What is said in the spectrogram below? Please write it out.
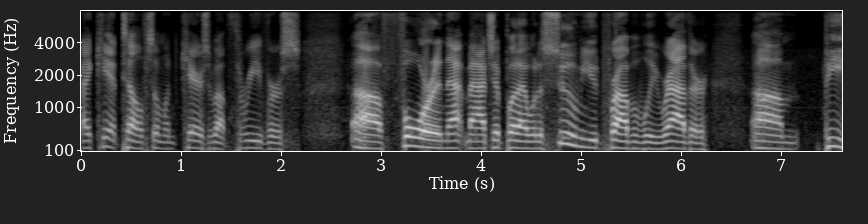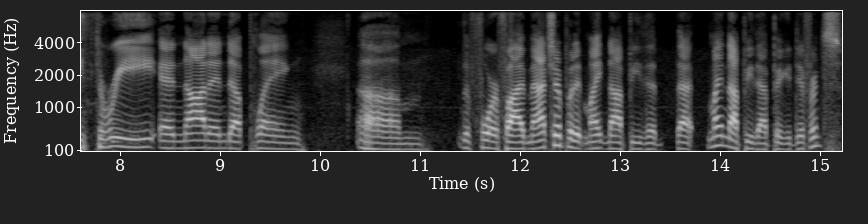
I can't tell if someone cares about three versus uh, four in that matchup, but I would assume you'd probably rather um, be three and not end up playing um, the four or five matchup. But it might not be that that might not be that big a difference.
